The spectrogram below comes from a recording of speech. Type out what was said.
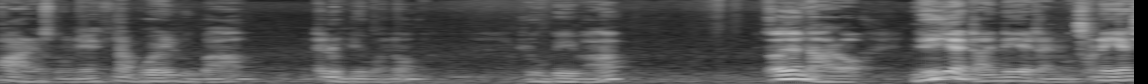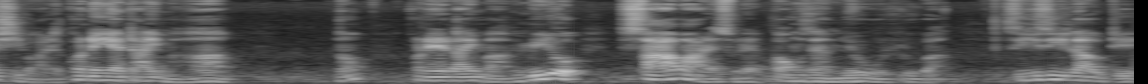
ဝရတယ်ဆိုရင်နှစ်ပွဲလူပါအဲ့လိုမျိုးပေါ့နော်လူပေးပါတော့ကျင်တာတော့ နေ့ရက်တိုင်းနေ့ရက်တိုင်းမှာ9ရက်ရှိပါတယ်9ရက်တိုင်းမှာနော်9ရက်တိုင်းမှာမိမိတို့စားပါတယ်ဆိုတဲ့ပုံစံမျိုးကိုလူပါဇီးစီလောက်တွေ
